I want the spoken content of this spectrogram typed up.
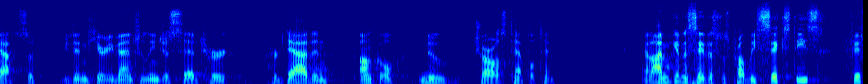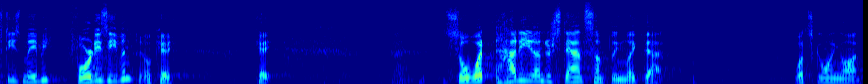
Yeah, so if you didn't hear, Evangeline just said her, her dad and uncle knew Charles Templeton. And I'm going to say this was probably 60s, 50s maybe, 40s even? Okay. Okay. So what how do you understand something like that? What's going on?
